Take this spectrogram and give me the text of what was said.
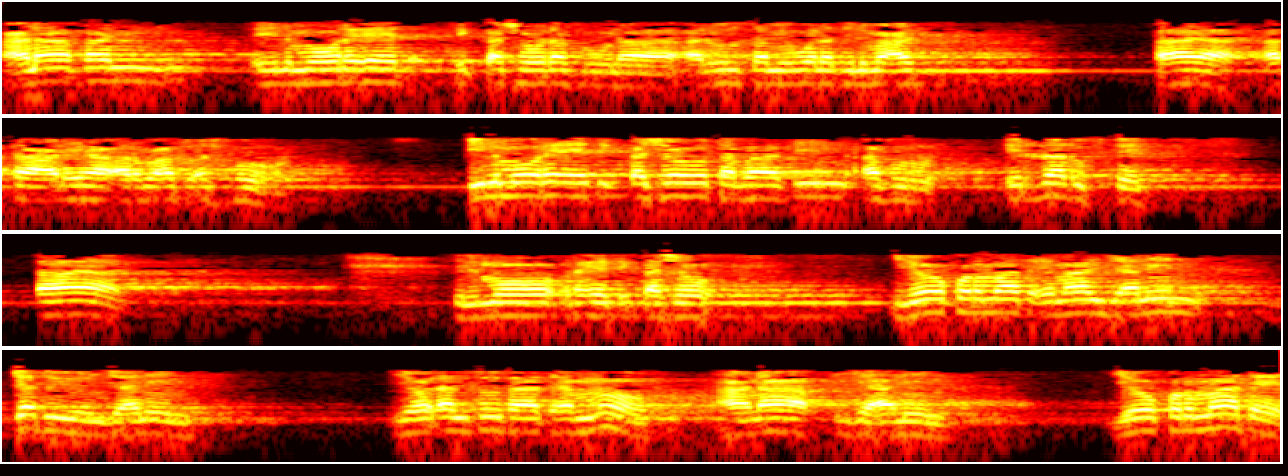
عناقا min waladi ilmacad aya ataa calayhaa arbacatu ashhur ilmoo re'ee xiqqashoo tabaatiin afur irra dhufte aya ilmoo re'ee xiqqashoo yoo kormaa ta'e maal je'aniin jaduyuun je'aniin yoo dhaltuu taate ammoo canaaq je'aniin yoo kormaa ta'e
